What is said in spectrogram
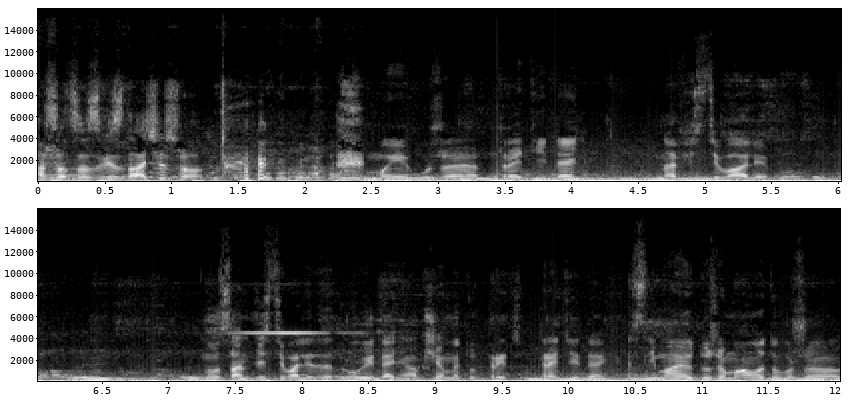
А що це звізда чи що? Ми вже третій день на фестивалі. Ну, сам фестиваль іде другий день, а взагалі ми тут третій, день. Знімаю дуже мало, тому що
